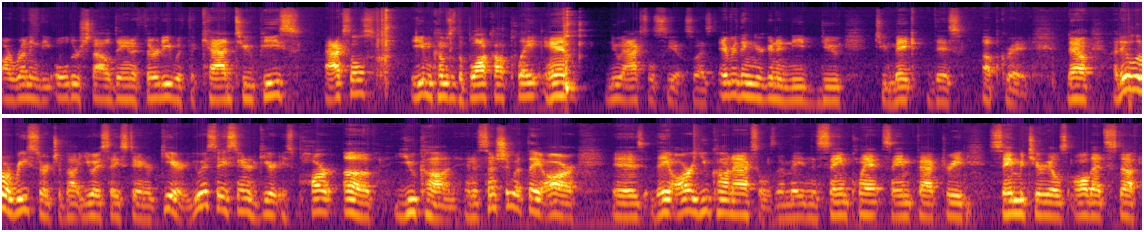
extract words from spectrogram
are running the older style Dana 30 with the CAD two-piece axles, it even comes with a block off plate and new axle seal. So that's everything you're going to need to do to make this upgrade. Now, I did a little research about USA Standard Gear. USA Standard Gear is part of Yukon, and essentially what they are is they are Yukon axles. They're made in the same plant, same factory, same materials, all that stuff.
